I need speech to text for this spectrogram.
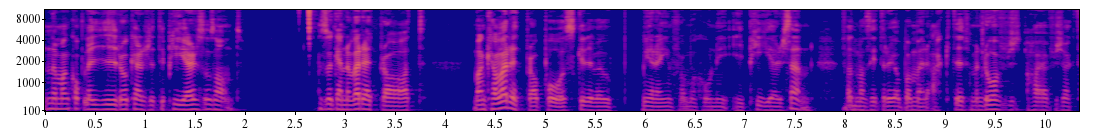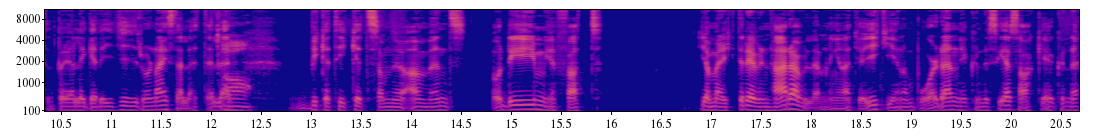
när man kopplar giro kanske till peers och sånt. Så kan det vara rätt bra att man kan vara rätt bra på att skriva upp mera information i, i PR sen. För att man sitter och jobbar med det aktivt. Men då har jag försökt att börja lägga det i girorna istället. Eller ja, vilka tickets som nu används. Och det är ju mer för att jag märkte det vid den här överlämningen att jag gick igenom borden, jag kunde se saker, jag kunde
